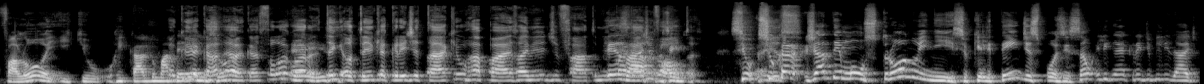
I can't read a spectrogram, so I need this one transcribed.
falou e que o, Ricardo materializou. O, o Ricardo, é, o Ricardo falou agora. É tem, eu tenho que acreditar que o rapaz vai me, de fato me Exato, pagar de volta. Se, é se o cara já demonstrou no início que ele tem disposição, ele ganha credibilidade.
